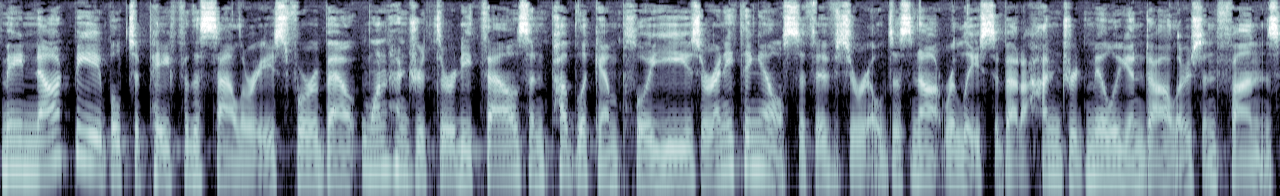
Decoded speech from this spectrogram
may not be able to pay for the salaries for about 130,000 public employees or anything else if Israel does not release about $100 million in funds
